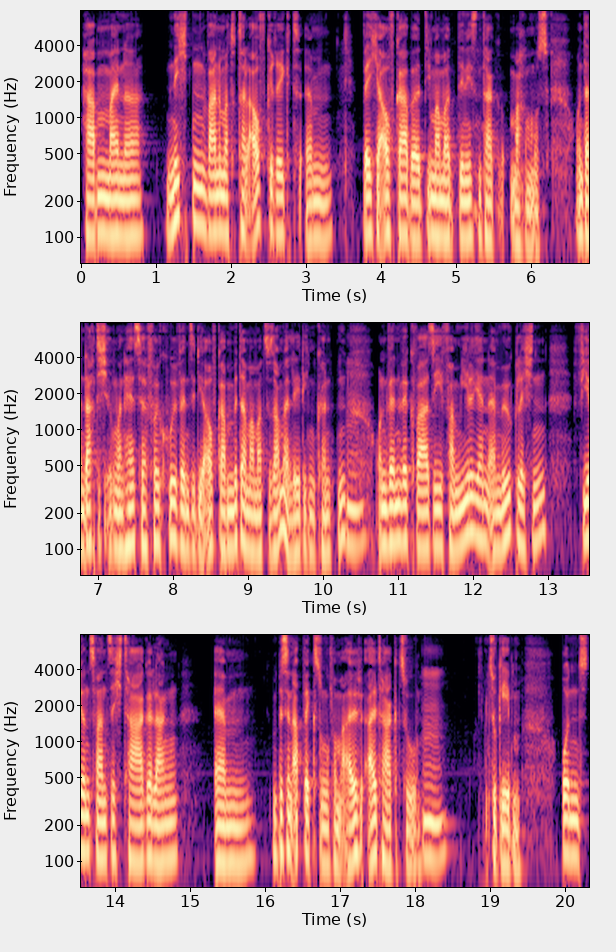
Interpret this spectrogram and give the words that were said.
haben meine Nichten waren immer total aufgeregt, ähm, welche Aufgabe die Mama den nächsten Tag machen muss. Und dann dachte ich irgendwann, hey, ist ja voll cool, wenn sie die Aufgaben mit der Mama zusammen erledigen könnten. Mhm. Und wenn wir quasi Familien ermöglichen, 24 Tage lang ähm, ein bisschen Abwechslung vom All Alltag zu, mhm. Zu geben. Und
